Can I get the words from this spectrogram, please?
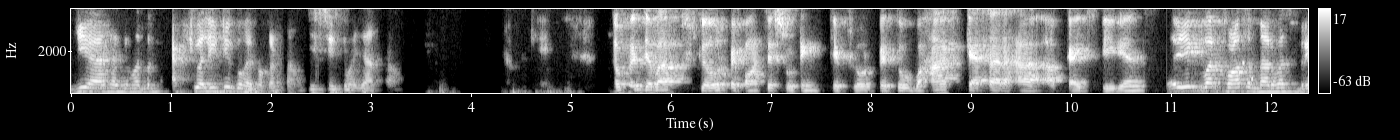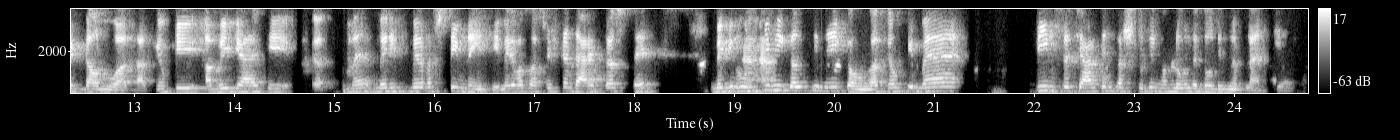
ये आया था कि मतलब एक्चुअलिटी को मैं पकड़ता हूँ जिस चीज़ को मैं जानता हूँ। तो फिर जब आप फ्लोर पे पहुँचे शूटिंग के फ्लोर पे तो वहाँ कैसा रहा आपका एक्सपीरियंस एक बार थोड़ा सा नर्वस ब्रेकडाउन हुआ था क्योंकि अभी क्या है कि मैं मेरी मेरे पास टीम नहीं थी। मेरे पास असिस्टेंट डायरेक्टर्स थे लेकिन उनकी। भी गलती नहीं कहूँगा क्योंकि मैं तीन से चार दिन का शूटिंग हम लोगों ने दो दिन में प्लान किया था।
